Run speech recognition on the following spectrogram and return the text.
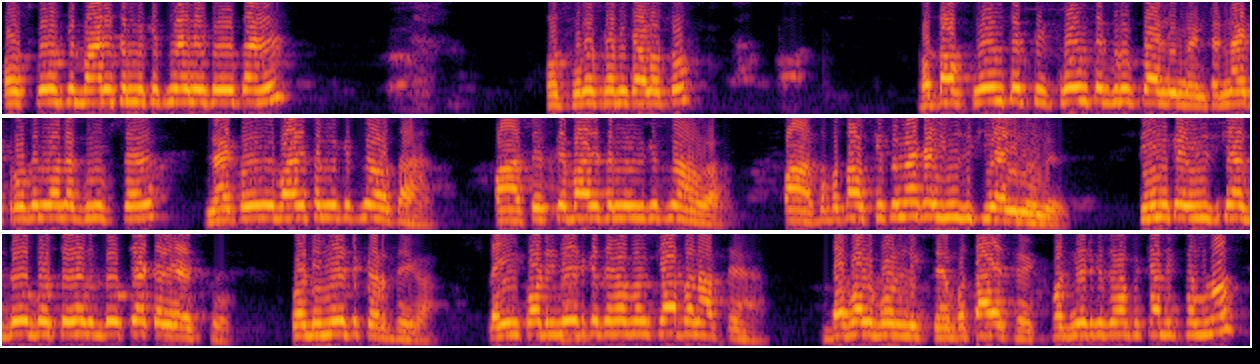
फॉस्फोरस के बारे में कितना इलेक्ट्रॉन होता है? फॉस्फोरस का निकालो तो? बताओ, कौन से कौन से ग्रुप का एलिमेंट है? नाइट्रोजन वाला ग्रुप से नाइट्रोजन के बारिश में कितना होता है? पाँच तो इसके बारिश में कितना होगा? पाँच। तो बताओ, कितना का यूज़ किया इन्होंने? तीन का यूज़ किया, दो बचेगा तो दो क्या करेगा इसको? कोऑर्डिनेट कर देगा। लेकिन कोऑर्डिनेट की जगह हम क्या बनाते हैं? डबल बॉन्ड लिखते हैं। बताए थे। कोऑर्डिनेट की जगह पे क्या लिखते हैं हम लोग?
